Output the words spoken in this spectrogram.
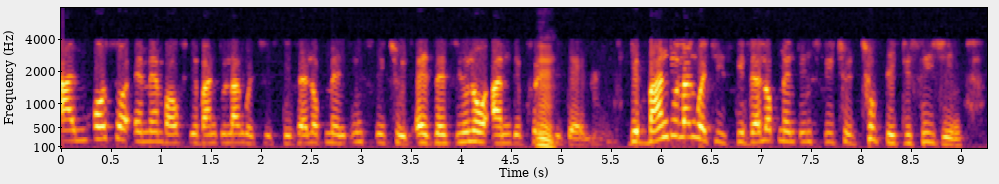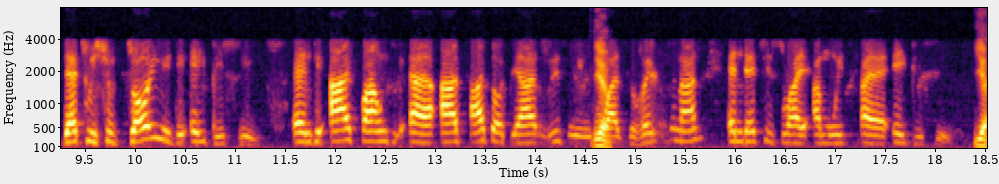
I'm also a member of the Bantu Languages Development Institute. As, as you know, I'm the hmm. president. Mm. The Bantu Languages Development Institute took the decision that we should join the ABC. And I found, uh, I, I, thought their reasoning yeah. was rational, and that is why I'm with uh, ABC. Yeah.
